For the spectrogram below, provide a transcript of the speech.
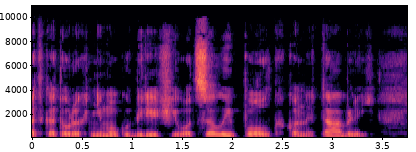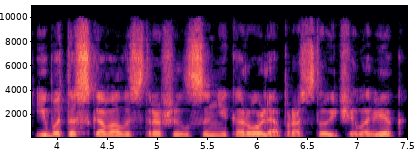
от которых не мог уберечь его целый полк конетаблей, ибо тосковал и страшился не король, а простой человек,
